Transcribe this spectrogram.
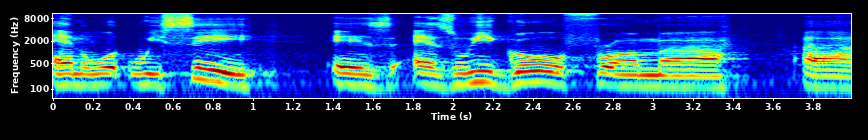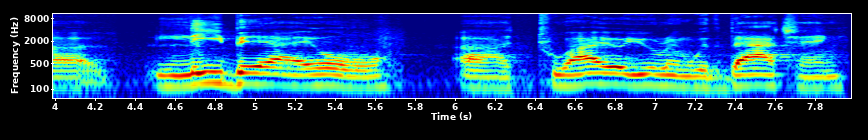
And what we see is as we go from uh, uh, libIO uh, to IO Uring with batching,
